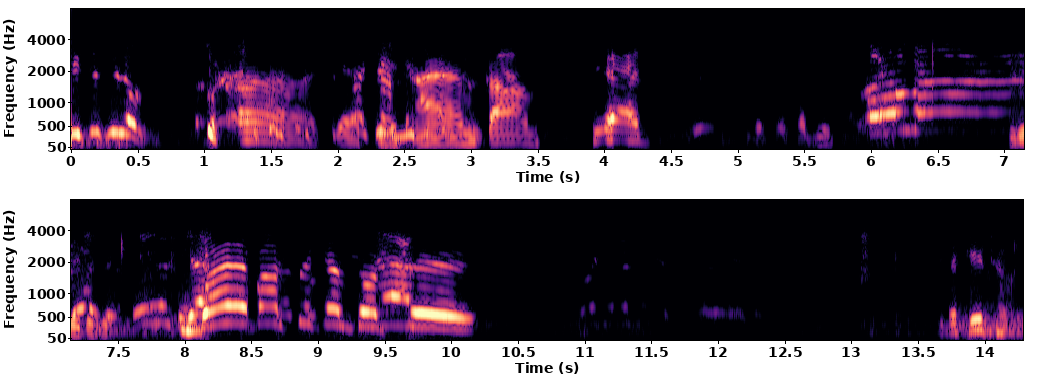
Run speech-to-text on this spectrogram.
নিচে ছিল? yes, yes, I am calm. Yes. জয় পারছে কেন ধরছে এটা কে থাকে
